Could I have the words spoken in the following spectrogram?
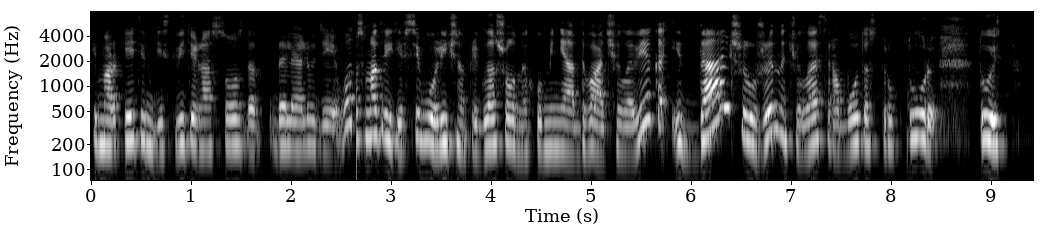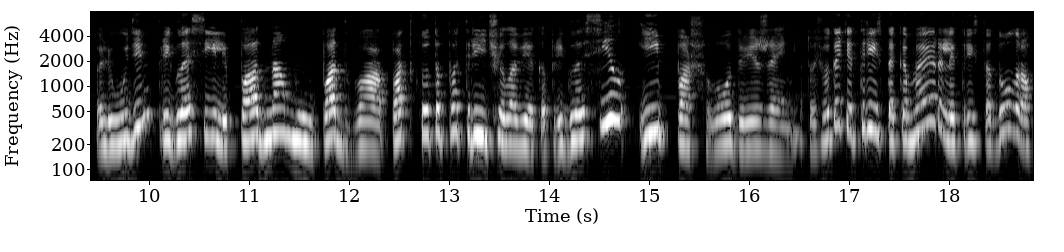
и маркетинг действительно создан для людей. Вот смотрите, всего лично приглашенных у меня два человека, и дальше уже началась работа структуры. То есть люди пригласили по одному, по два, под кто-то по три человека пригласил, и пошло движение. То есть вот эти 300 кмр или 300 долларов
